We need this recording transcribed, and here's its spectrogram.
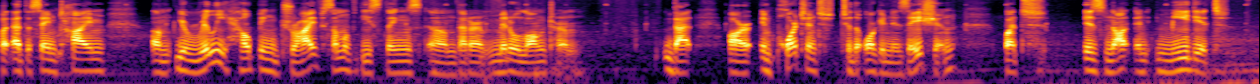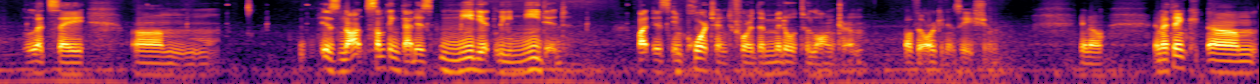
but at the same time, um, you're really helping drive some of these things um, that are middle long term that are important to the organization, but is not an immediate, let's say, um, is not something that is immediately needed, but is important for the middle to long term of the organization. You know, and I think um,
